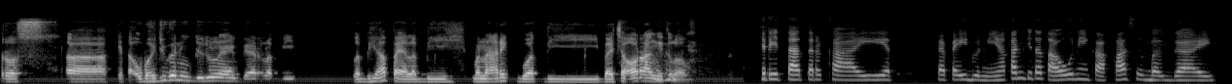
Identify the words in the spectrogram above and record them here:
Terus uh, kita ubah juga nih judulnya biar lebih lebih apa ya, lebih menarik buat dibaca orang gitu loh. Cerita terkait PPI Dunia kan kita tahu nih Kakak sebagai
